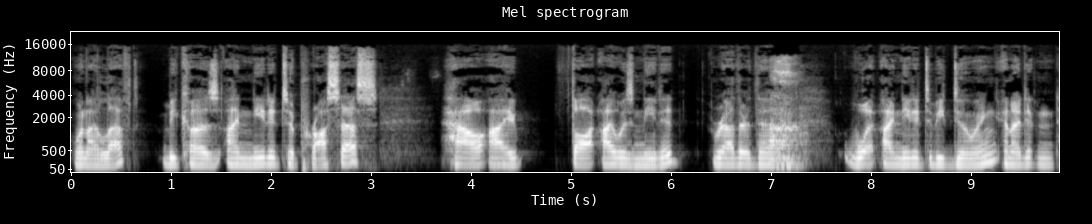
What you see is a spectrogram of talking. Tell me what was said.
when I left because I needed to process how I thought I was needed rather than uh-huh. what I needed to be doing. And I didn't.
